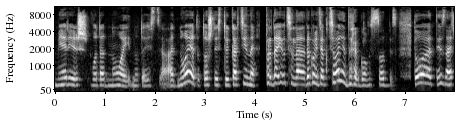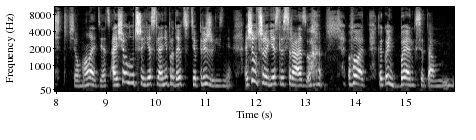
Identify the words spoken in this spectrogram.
меряешь вот одной. Ну, то есть одной это то, что если твои картины продаются на каком-нибудь аукционе дорогом Сотбис, то ты, значит, все, молодец. А еще лучше, если они продаются тебе при жизни. А еще лучше, если сразу. вот, какой-нибудь Бэнкси там.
